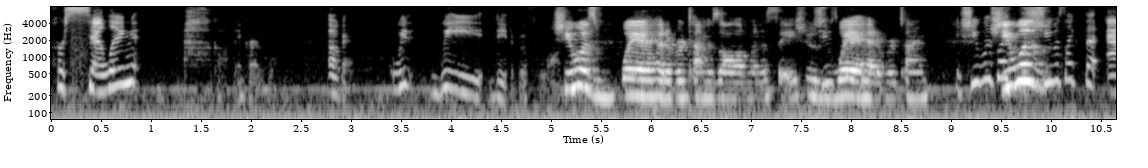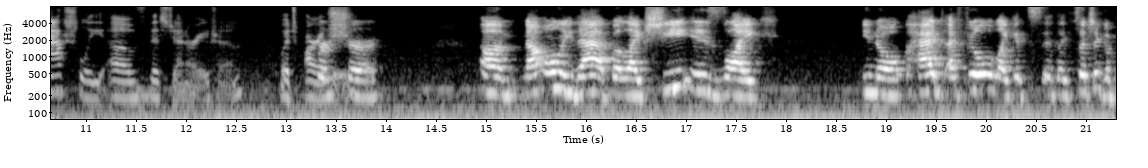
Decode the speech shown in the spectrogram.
Her selling, oh god, incredible. Okay, we we need it before. She was way ahead of her time. Is all I'm gonna say. She was She was way great. ahead of her time She was she like was- she was like the Ashley of this generation, which are for sure. Um, not only that, but like she is like, you know, had I feel like it's it's, like such like a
